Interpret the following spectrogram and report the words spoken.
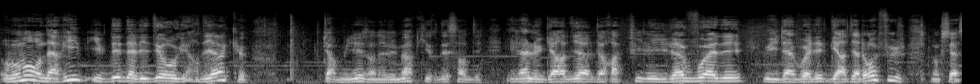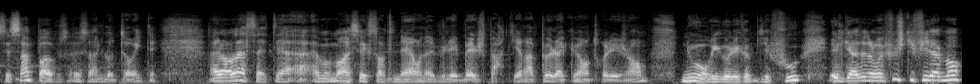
au moment où on arrive, il venait d'aller dire au gardien que terminé, ils en avaient marre qu'ils redescendaient. Et là, le gardien leur a filé une avoinée, une avoinée de gardien de refuge. Donc c'est assez sympa, vous savez, ça, de l'autorité. Alors là, ça a été un moment assez extraordinaire. On a vu les Belges partir, un peu la queue entre les jambes. Nous, on rigolait comme des fous. Et le gardien de refuge qui finalement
